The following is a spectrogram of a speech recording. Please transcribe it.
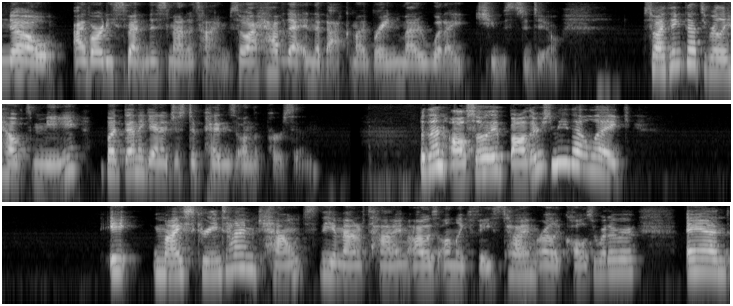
know I've already spent this amount of time. So I have that in the back of my brain no matter what I choose to do. So I think that's really helped me, but then again, it just depends on the person. But then also, it bothers me that like it my screen time counts the amount of time I was on like FaceTime or like calls or whatever. And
